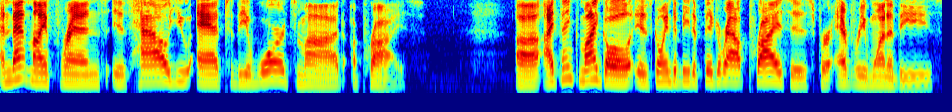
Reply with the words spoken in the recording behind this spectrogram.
And that, my friends, is how you add to the awards mod a prize. Uh, I think my goal is going to be to figure out prizes for every one of these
